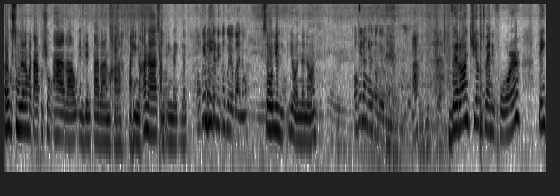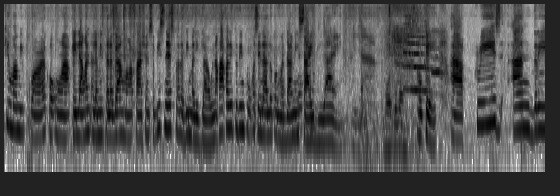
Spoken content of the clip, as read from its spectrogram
parang gusto mo na lang matapos yung araw and then para makapahinga ka na, something like that. Okay lang ganitong guyabano? So, yun, yun, ano. Okay lang ganitong guyabano? Ha? Veron Chill 24, thank you Mami Park. Oo nga, kailangan alamin talaga ang mga passion sa business para di maligaw. Nakakalito din po kasi lalo pag madaming sideline. Ayan. Okay. Ah, Chris, Andre,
